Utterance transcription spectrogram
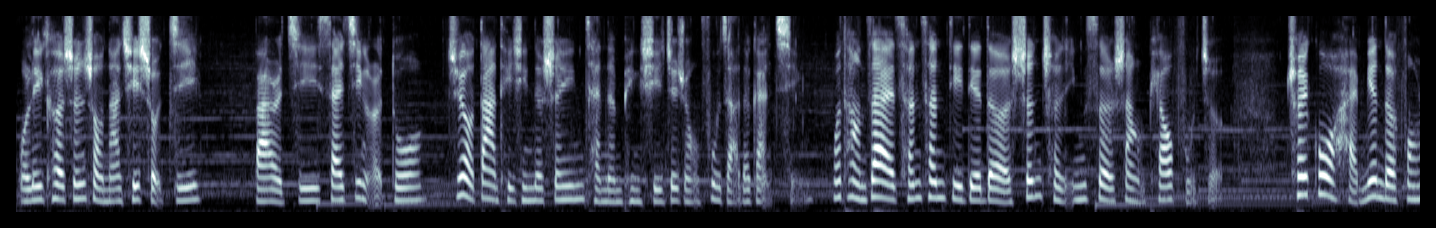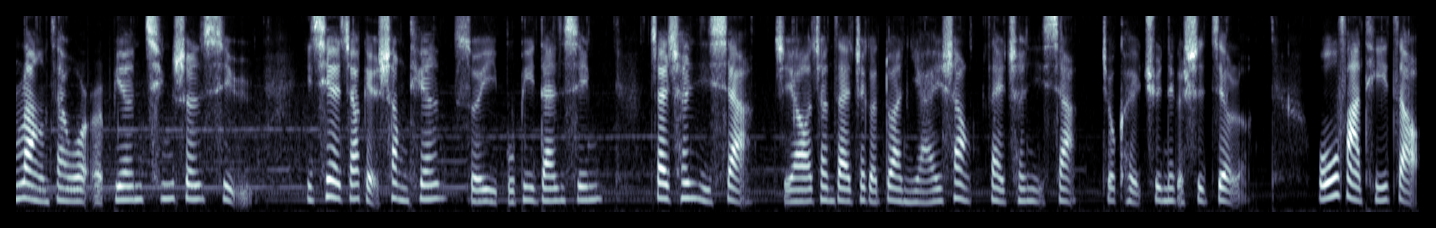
我立刻伸手拿起手机，把耳机塞进耳朵，只有大提琴的声音才能平息这种复杂的感情。我躺在层层叠叠的深沉音色上漂浮着，吹过海面的风浪在我耳边轻声细语，一切交给上天，所以不必担心。再撑一下，只要站在这个断崖上，再撑一下，就可以去那个世界了。我无法提早，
